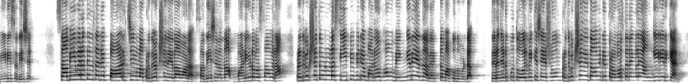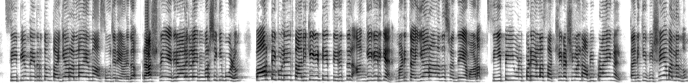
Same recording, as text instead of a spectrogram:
വി ഡി സതീശൻ. സമീപനത്തിൽ തന്നെ പാളിച്ചയുള്ള പ്രതിപക്ഷ നേതാവാണ് സതീശൻ എന്ന മണിയുടെ പ്രസ്താവന. പ്രതിപക്ഷത്തോടുള്ള സി പി എമ്മിന്റെ മനോഭാവം എങ്ങനെയെന്ന് വ്യക്തമാക്കുന്നുമുണ്ട്. തെരഞ്ഞെടുപ്പ് തോൽവിക്ക് ശേഷവും പ്രതിപക്ഷ നേതാവിന്റെ പ്രവർത്തനങ്ങളെ അംഗീകരിക്കാൻ സി പി എം നേതൃത്വം തയ്യാറല്ല എന്ന സൂചനയാണിത്. രാഷ്ട്രീയ എതിരാളികളെ വിമർശിക്കുമ്പോഴും പാർട്ടിക്കുള്ളിൽ തനിക്ക് കിട്ടിയ തിരുത്തൽ അംഗീകരിക്കാൻ മണി തയ്യാറാണെന്ന് ശ്രദ്ധേയമാണ്. സി പി ഐ ഉൾപ്പെടെയുള്ള സഖ്യകക്ഷികളുടെ അഭിപ്രായങ്ങൾ തനിക്ക് വിഷയമല്ലെന്നും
